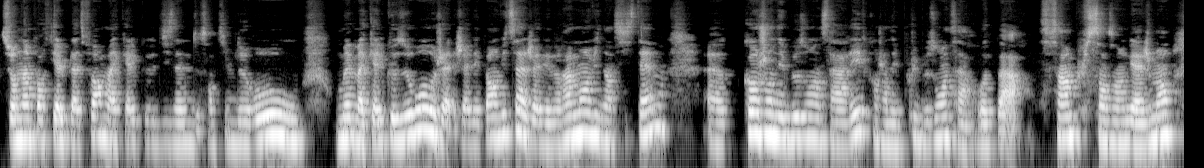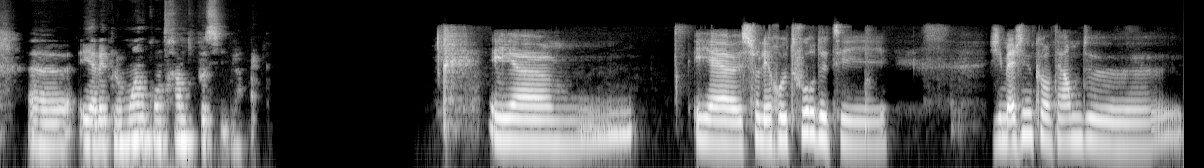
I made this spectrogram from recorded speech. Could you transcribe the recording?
sur n'importe quelle plateforme à quelques dizaines de centimes d'euros ou, ou, même à quelques euros. J'avais pas envie de ça, j'avais vraiment envie d'un système. Euh, quand j'en ai besoin, ça arrive, quand j'en ai plus besoin, ça repart, simple, sans engagement euh, et avec le moins de contraintes possible. Et, euh, et euh, sur les retours de tes. J'imagine qu'en termes de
